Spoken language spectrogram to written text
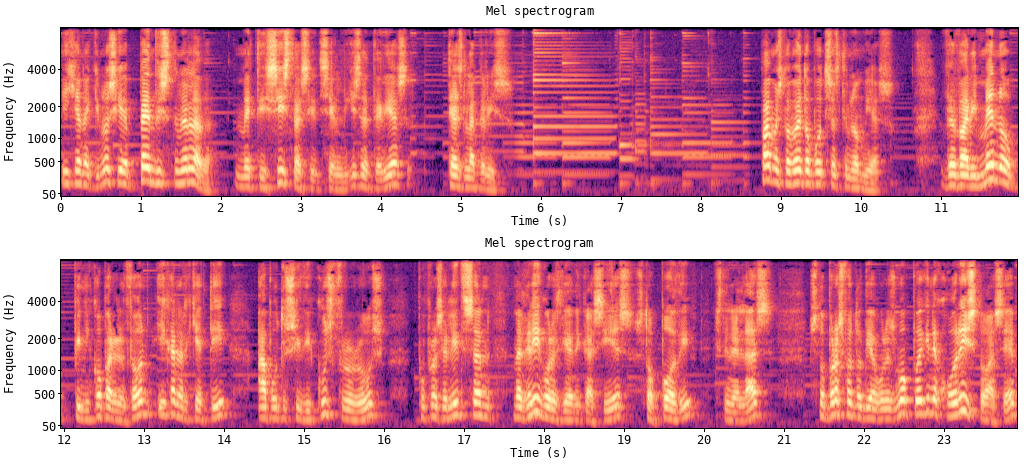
είχε ανακοινώσει επένδυση στην Ελλάδα με τη σύσταση της ελληνικής εταιρείας Tesla Greece. Πάμε στο μέτωπο της αστυνομίας. Βεβαρημένο ποινικό παρελθόν είχαν αρκετοί από τους ειδικούς φρουρούς που προσελήθησαν με γρήγορες διαδικασίες στο πόδι στην Ελλάς στον πρόσφατο διαγωνισμό που έγινε χωρίς το ΑΣΕΠ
